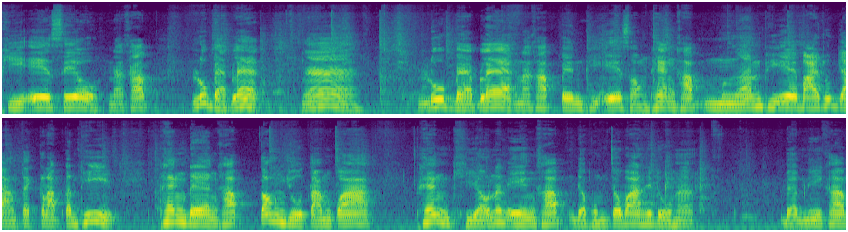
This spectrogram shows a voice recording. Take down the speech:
PA Cell นะครับ รูปแบบแรกนะรูปแบบแรกนะครับเป็น PA 2 แท่งครับ เหมือน PA บายทุกอย่างแต่กลับกันที่แท่งแดงครับ ต้องอยู่ต่ำกว่าแท่งเขียวนั่นเองครับ เดี๋ยวผมจะวาดให้ดูฮะแบบนี้ครับ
